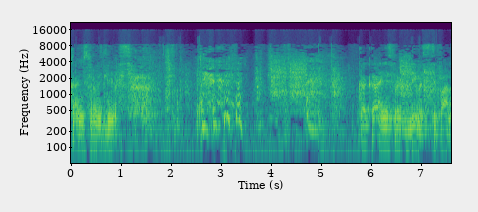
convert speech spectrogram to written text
Какая несправедливость. Какая несправедливость, Степан.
